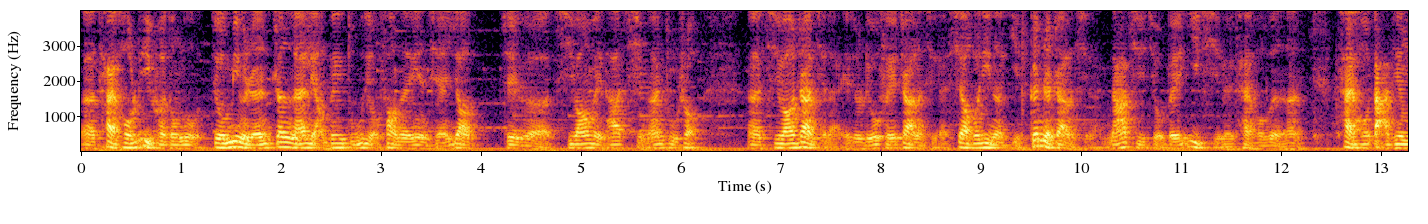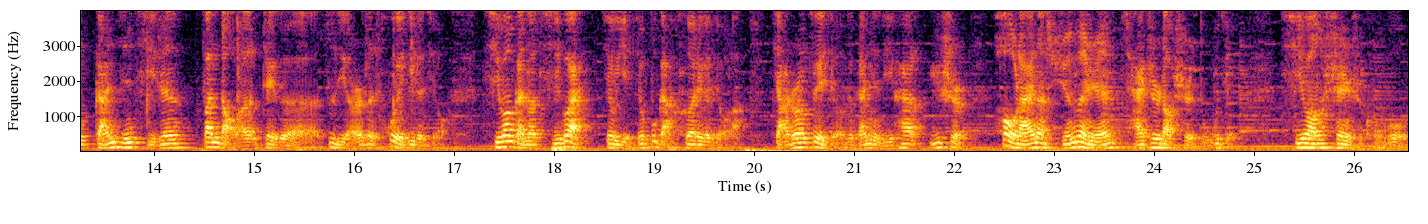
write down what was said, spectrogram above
呃，太后立刻动怒，就命人斟来两杯毒酒放在面前，要这个齐王为他请安祝寿。呃，齐王站起来，也就是刘肥站了起来，孝惠帝呢也跟着站了起来，拿起酒杯一起为太后问安。太后大惊，赶紧起身翻倒了这个自己儿子惠帝的酒。齐王感到奇怪，就也就不敢喝这个酒了，假装醉酒就赶紧离开了。于是后来呢，询问人才知道是毒酒。齐王甚是恐怖，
